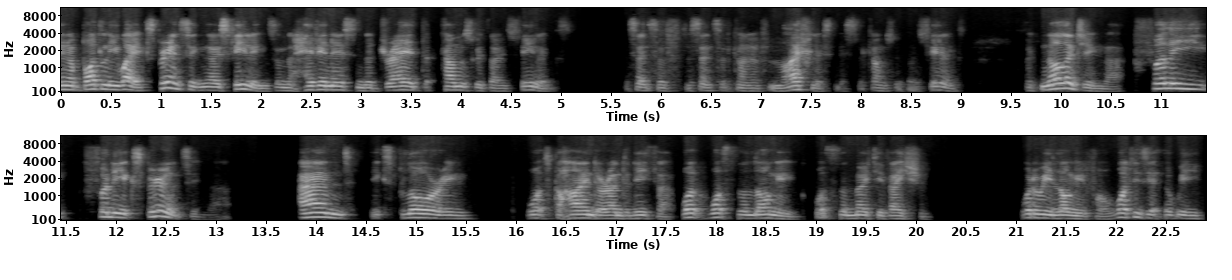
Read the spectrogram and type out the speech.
in a bodily way, experiencing those feelings and the heaviness and the dread that comes with those feelings, the sense of the sense of kind of lifelessness that comes with those feelings, acknowledging that, fully, fully experiencing that, and exploring what's behind or underneath that. What, what's the longing? What's the motivation? What are we longing for? What is it that we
